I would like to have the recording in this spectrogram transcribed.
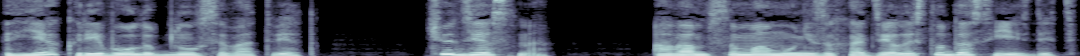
Я криво улыбнулся в ответ. «Чудесно. А вам самому не захотелось туда съездить?»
